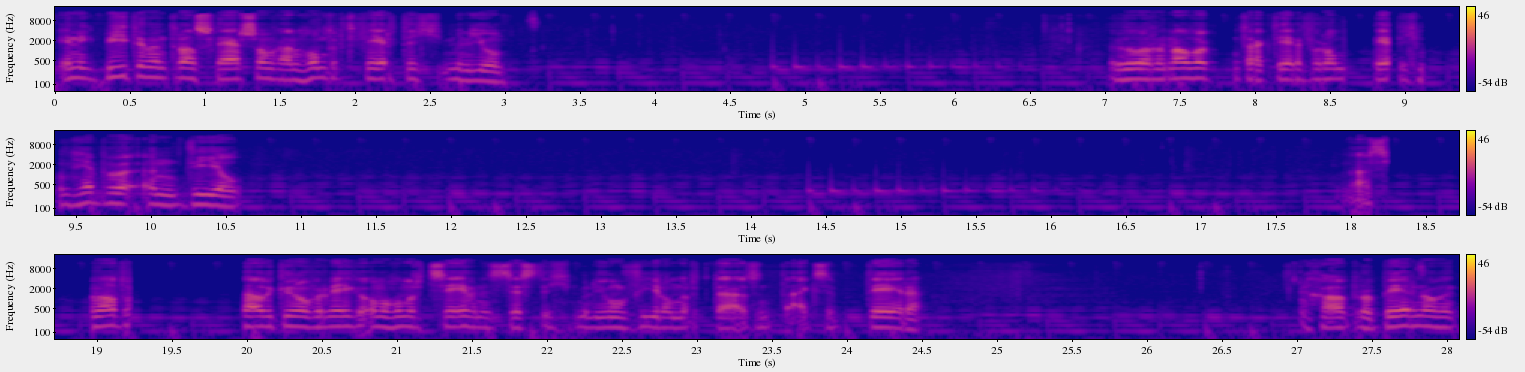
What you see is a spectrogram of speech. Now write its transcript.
en ik bied hem een transfersom van 140 miljoen. Willen Ronaldo contracteren voor 140 miljoen. Hebben we een deal? Als Ronaldo zouden kunnen overwegen om 167 miljoen 400.000 te accepteren. Dan gaan we proberen nog een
